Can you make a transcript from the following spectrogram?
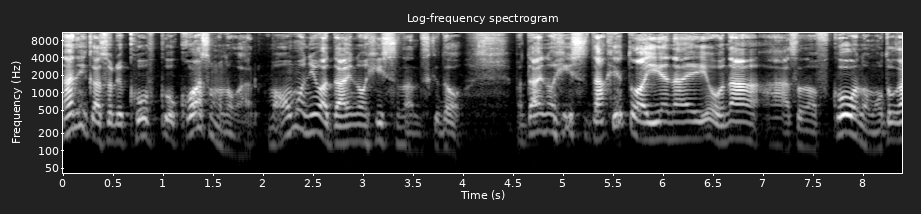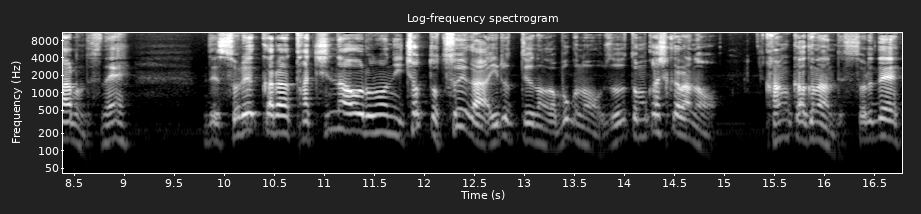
何かそれ幸福を壊すものがある、まあ、主には大脳必須なんですけど大脳必須だけとは言えないようなあその不幸のもとがあるんですね。でそれから立ち直るのにちょっと杖がいるっていうのが僕のずっと昔からの感覚なんです。それで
